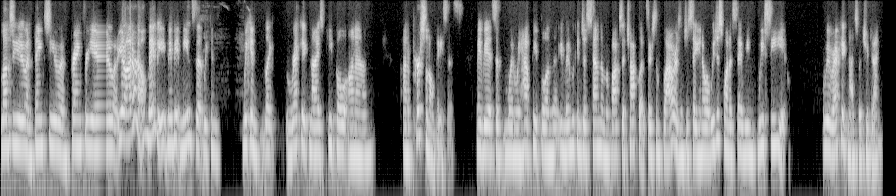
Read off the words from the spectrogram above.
loves you and thanks you and praying for you you know i don't know maybe maybe it means that we can we can like recognize people on a on a personal basis maybe it's a, when we have people and maybe we can just send them a box of chocolates or some flowers and just say you know what we just want to say we we see you we recognize what you're doing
